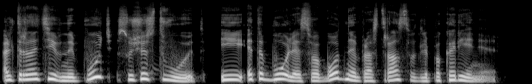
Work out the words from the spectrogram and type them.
Альтернативный путь существует, и это более свободное пространство для покорения —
